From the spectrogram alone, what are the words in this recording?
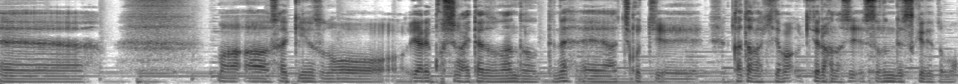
えー、まあ、最近その、やれ腰が痛いだとなんだのってね、えー、あちこち、肩が来て,、ま、来てる話するんですけれども、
